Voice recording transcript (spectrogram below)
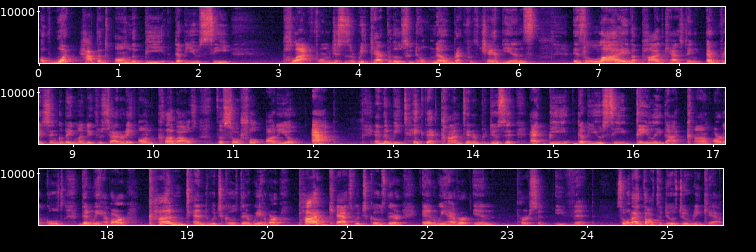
of what happens on the BWC platform. Just as a recap for those who don't know, Breakfast Champions is live podcasting every single day, Monday through Saturday on Clubhouse, the social audio app. And then we take that content and produce it at bwcdaily.com articles. Then we have our content, which goes there. We have our podcast, which goes there. And we have our in person event. So, what I thought to do is do a recap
